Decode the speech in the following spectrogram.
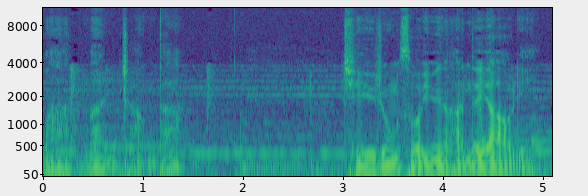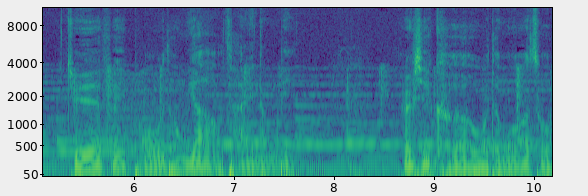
慢慢长大，其中所蕴含的药力绝非普通药材能比。而且可恶的魔族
